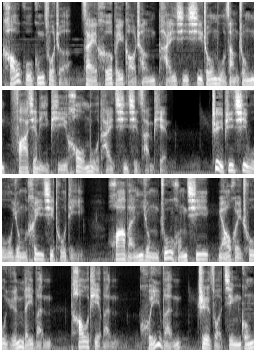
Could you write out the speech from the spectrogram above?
考古工作者在河北藁城台西西周墓葬中发现了一批后木胎漆器残片。这批器物用黑漆涂底，花纹用朱红漆描绘出云雷纹、饕餮纹、夔纹，制作精工。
